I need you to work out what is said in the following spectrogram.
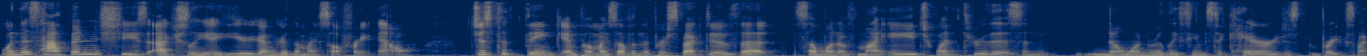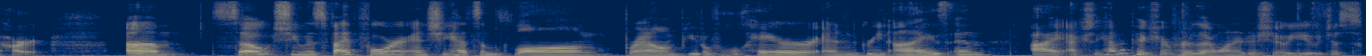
when this happened, she's actually a year younger than myself right now. Just to think and put myself in the perspective that someone of my age went through this and no one really seems to care just breaks my heart. Um, so she was 5'4 and she had some long, brown, beautiful hair and green eyes. And I actually have a picture of her that I wanted to show you. Just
